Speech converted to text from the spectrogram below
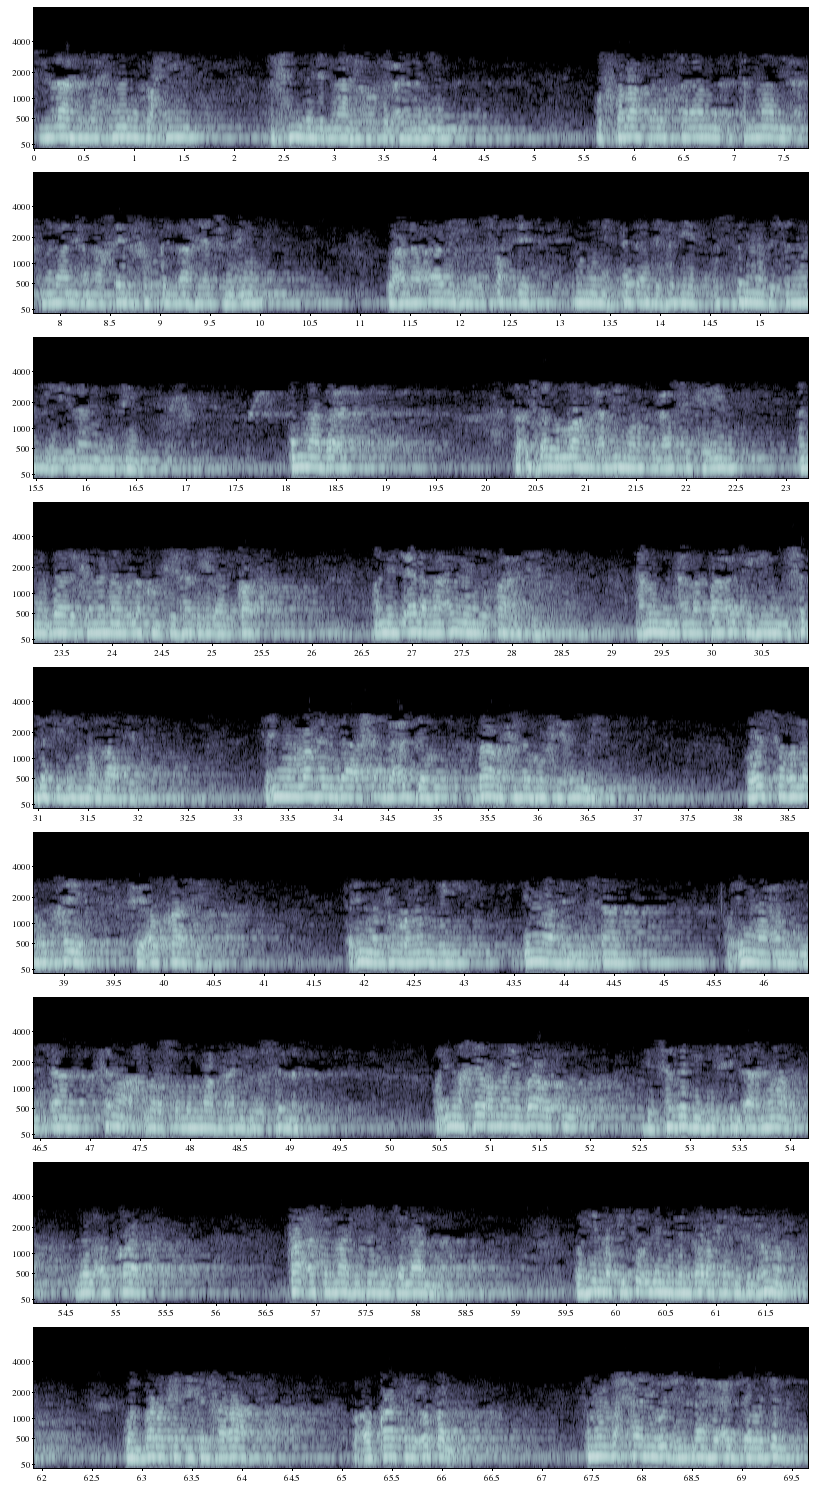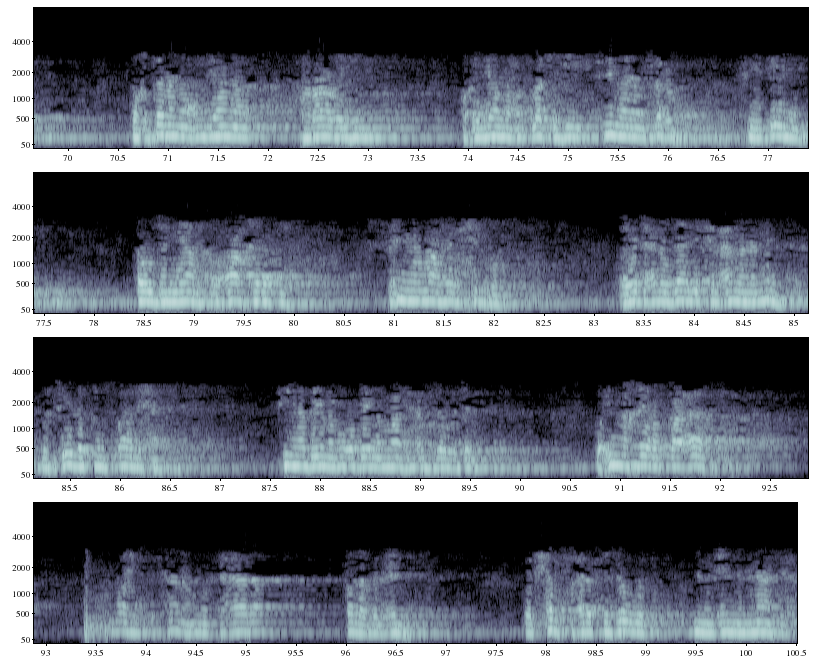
بسم الله الرحمن الرحيم. الحمد لله رب العالمين. والصلاة والسلام الأتمان الأكملان على خير خلق الله أجمعين. وعلى آله وصحبه ومن اهتدى بهديه واستنى بسنوته إلى المتين أما بعد فأسأل الله العظيم رب العرش الكريم أن يبارك لنا ولكم في هذه الأوقات وأن يجعل ما عونا لطاعته. عون على طاعته ومحبته ومرضاته. فإن الله إذا أحب عبده بارك له في علمه ويسر له الخير في أوقاته. فإن العمر يمضي إما للإنسان وإما على الإنسان كما أخبر صلى الله عليه وسلم. وإن خير ما يبارك بسببه في الأعمار والأوقات طاعة الله جل جلاله. وهي التي تؤذن بالبركة في العمر والبركة في الفراغ وأوقات العطل فمن ضحى لوجه الله عز وجل واغتنم أيام فراغه وأيام عطلته فيما ينفعه في دينه أو دنياه أو آخرته فإن الله يحبه ويجعل ذلك العمل منه وسيلة صالحة. فيما بينه وبين الله عز وجل. وإن خير الطاعات الله سبحانه وتعالى طلب العلم والحرص على التزود من العلم النافع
